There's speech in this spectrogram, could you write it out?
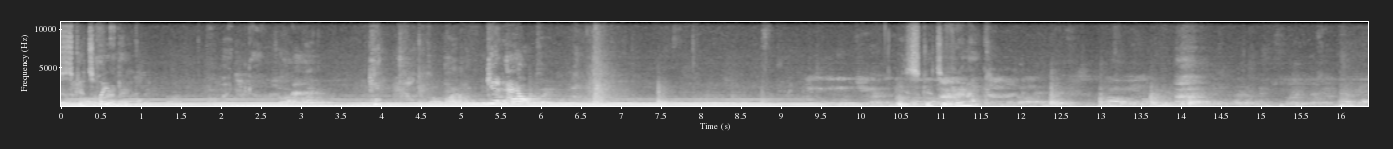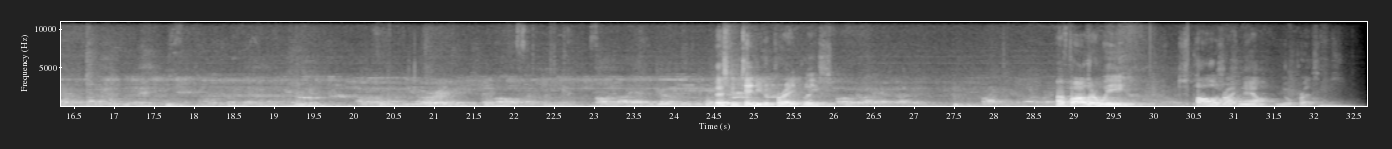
schizophrenic. Oh Get out. Get out! He's schizophrenic. Let's continue to pray, please. Our Father, we pause right now in your presence.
